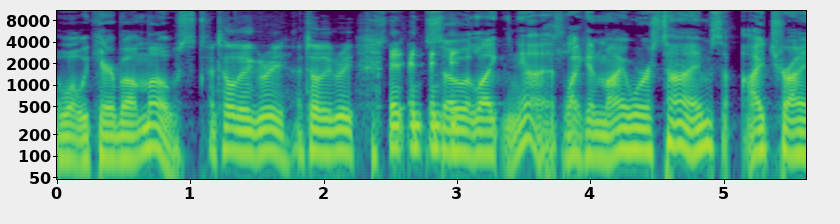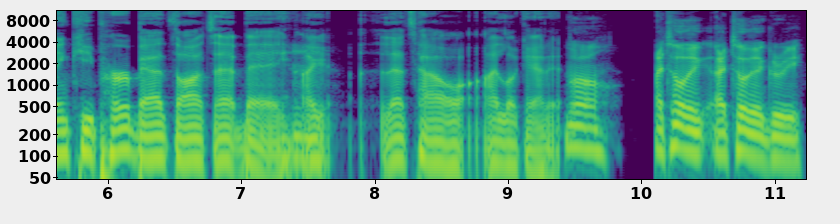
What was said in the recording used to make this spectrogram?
what we care about most. I totally agree. I totally agree. And, and, and, so like yeah, it's like in my worst times, I try and keep her bad thoughts at bay. Mm. I that's how I look at it. Well, I totally, I totally agree.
